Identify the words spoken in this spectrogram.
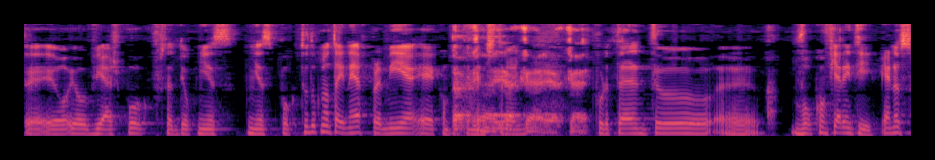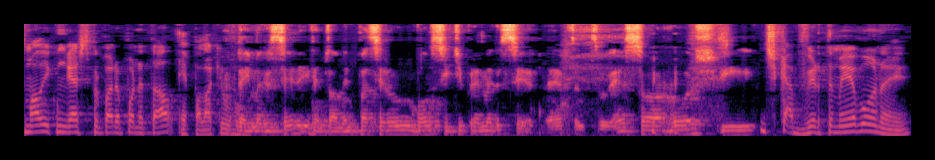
Eu, eu viajo pouco, portanto, eu conheço, conheço pouco. Tudo o que não tem neve para mim é, é completamente okay, estranho. Okay, okay. Portanto, uh, vou confiar em ti. É na Somália que um gajo se prepara para o Natal, é para lá que eu vou. Para emagrecer, eventualmente pode ser um bom sítio para emagrecer. é? Portanto, é só arroz e. Descabo Verde também é bom, não é?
